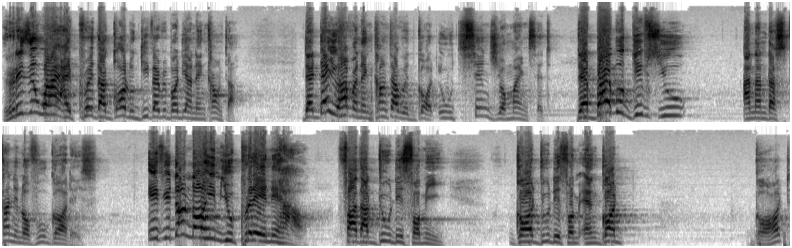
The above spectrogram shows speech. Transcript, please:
Reason why I pray that God will give everybody an encounter. The day you have an encounter with God, it will change your mindset. The Bible gives you an understanding of who God is. If you don't know Him, you pray anyhow. Father, do this for me. God, do this for me. And God, God,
